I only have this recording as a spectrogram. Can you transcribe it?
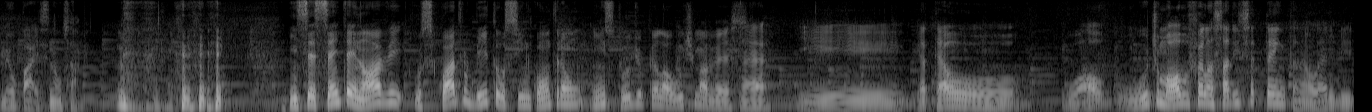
Meu pai, se não sabe. Em 69, os quatro Beatles se encontram em estúdio pela última vez. É, e, e até o, o, o último álbum foi lançado em 70, né, o Larry B.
